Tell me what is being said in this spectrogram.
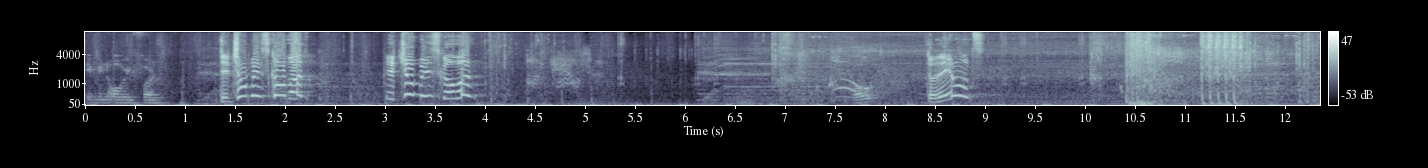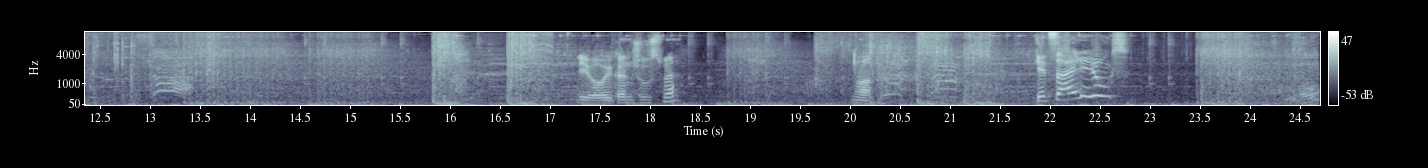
ich bin runtergefallen. Der Job ist kommen! Der Job ist kommen! Oh, Da neben uns! Ich habe keinen Schuss mehr. Ja. Geht's rein, Jungs! oh.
